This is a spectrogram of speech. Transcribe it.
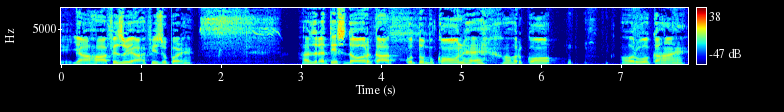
या हाफिज या हफीज पढ़ें। हज़रत इस दौर का कुतुब कौन है और कौन और वो कहाँ है?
